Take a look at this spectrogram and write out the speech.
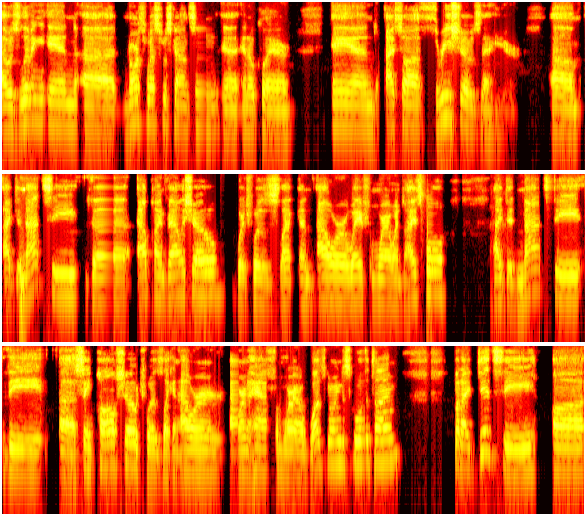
I was living in uh, Northwest Wisconsin in, in Eau Claire, and I saw three shows that year. Um, I did not see the Alpine Valley show, which was like an hour away from where I went to high school. I did not see the uh, St. Paul show, which was like an hour, hour and a half from where I was going to school at the time. But I did see uh,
